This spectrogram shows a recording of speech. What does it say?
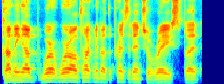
coming up, we're we're all talking about the presidential race, but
